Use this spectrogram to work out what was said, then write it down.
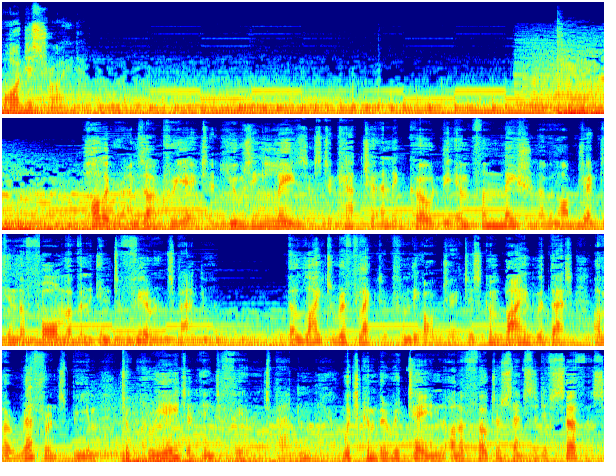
or destroyed. Holograms are created using lasers to capture and encode the information of an object in the form of an interference pattern. The light reflected from the object is combined with that of a reference beam to create an interference pattern which can be retained on a photosensitive surface,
